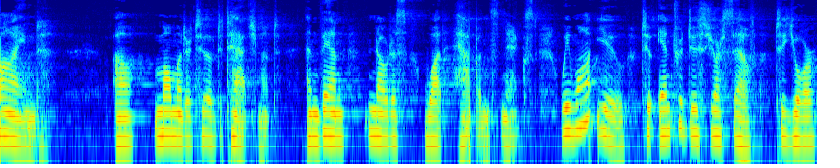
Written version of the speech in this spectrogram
find a moment or two of detachment and then notice what happens next. We want you to introduce yourself to your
